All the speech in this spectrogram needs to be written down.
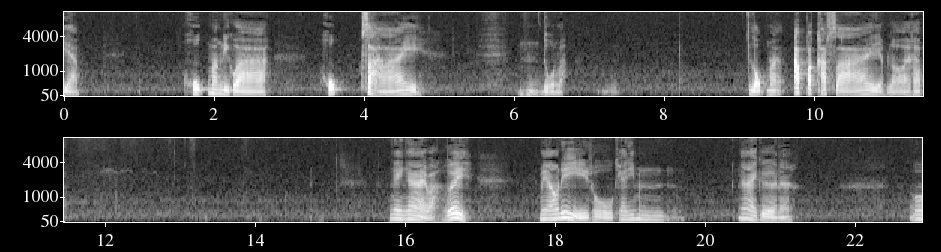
แยบฮุกมั่งดีกว่าฮุกสายโดนวะหลบมา อัปปคัตซ้ายเรียบร้อยครับ ง่ายๆว่ะ เฮ้ย ไม่เอานี่โถแค่นี้มันง่ายเกินนะ โอ้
